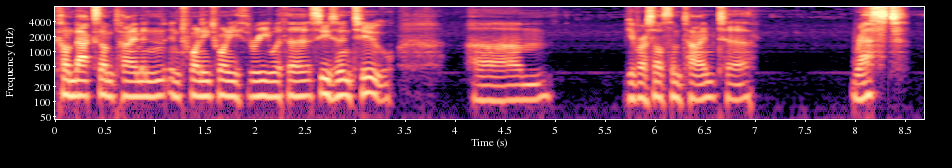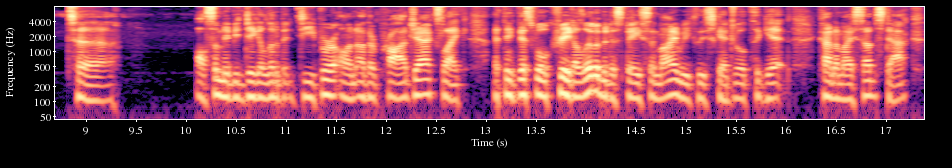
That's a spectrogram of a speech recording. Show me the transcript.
come back sometime in in 2023 with a season two. Um, give ourselves some time to rest to also maybe dig a little bit deeper on other projects. Like I think this will create a little bit of space in my weekly schedule to get kind of my Substack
